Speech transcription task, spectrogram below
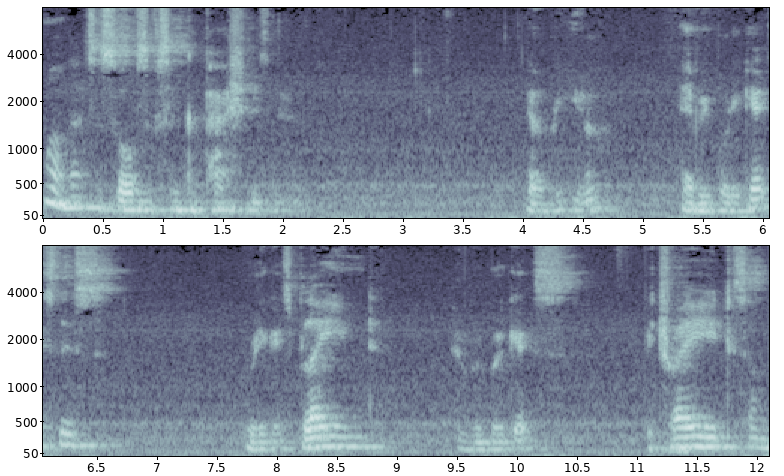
Well, that's a source of some compassion, isn't it? Nobody, you know, everybody gets this. Everybody gets blamed, everybody gets betrayed, some,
